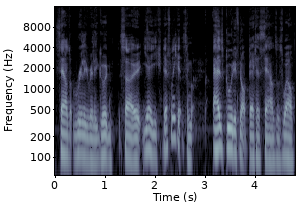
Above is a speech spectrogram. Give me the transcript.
sounds really really good. So yeah, you can definitely get some as good if not better sounds as well.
